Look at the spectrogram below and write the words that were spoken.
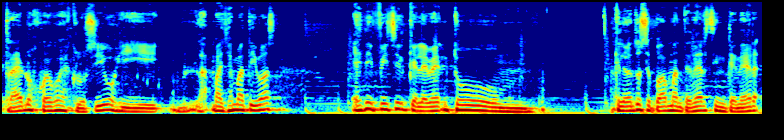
traer los juegos exclusivos y las más llamativas, es difícil que el evento que el evento se pueda mantener sin tener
